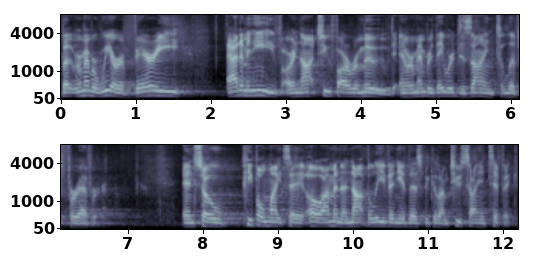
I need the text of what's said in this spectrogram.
but remember, we are very, Adam and Eve are not too far removed. And remember, they were designed to live forever. And so people might say, oh, I'm going to not believe any of this because I'm too scientific.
